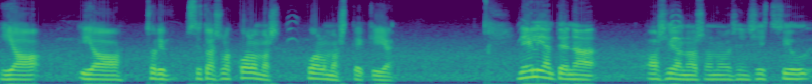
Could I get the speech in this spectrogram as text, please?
Ja, ja se, oli, se taisi olla kolmas, kolmas tekijä. Neljäntenä asiana sanoisin sit sillä,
